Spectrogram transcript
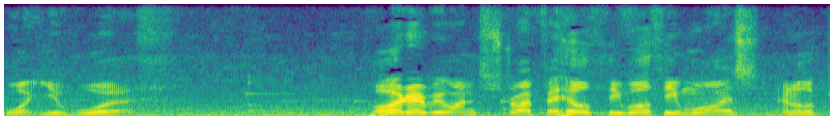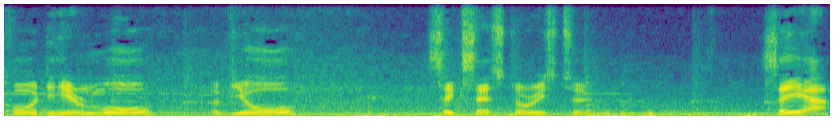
what you're worth. All right, everyone, strive for healthy, wealthy, and wise, and I look forward to hearing more of your success stories too. See ya.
